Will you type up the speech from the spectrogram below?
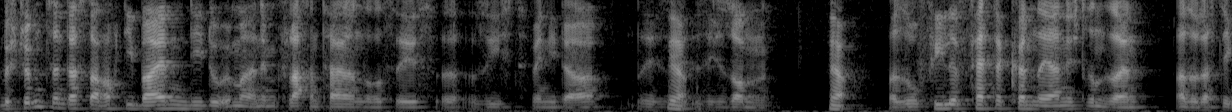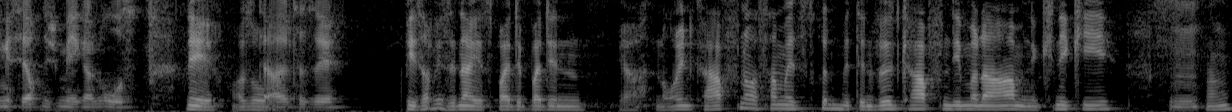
bestimmt sind das dann auch die beiden, die du immer in dem flachen Teil unseres Sees äh, siehst, wenn die da sich, Ja. sich sonnen. Ja. Weil so viele Fette können da ja nicht drin sein. Also das Ding ist ja auch nicht mega groß, Nee, also. der alte See. Wie gesagt, wir sind ja jetzt bei, den- bei den ja, neuen Karpfen, was haben wir jetzt drin? Mit den Wildkarpfen, die wir da haben, den Knicki. Mhm. Ne?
